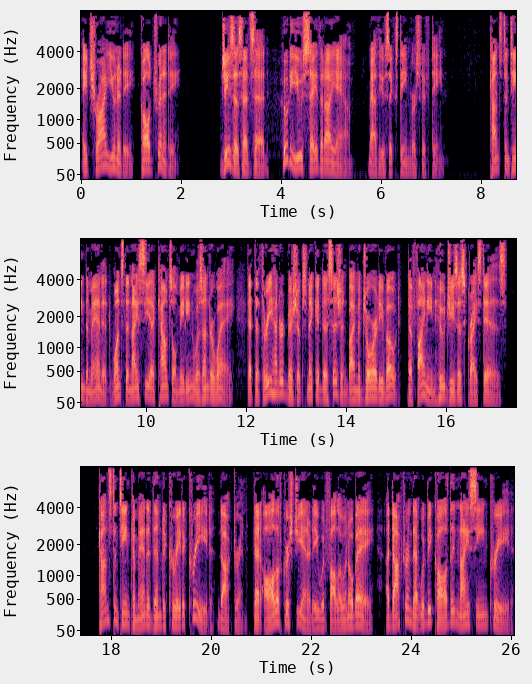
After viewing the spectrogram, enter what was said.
a triunity called Trinity. Jesus had said, Who do you say that I am? Matthew 16 verse 15. Constantine demanded, once the Nicaea Council meeting was underway, that the 300 bishops make a decision by majority vote defining who Jesus Christ is. Constantine commanded them to create a creed doctrine that all of Christianity would follow and obey, a doctrine that would be called the Nicene Creed,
